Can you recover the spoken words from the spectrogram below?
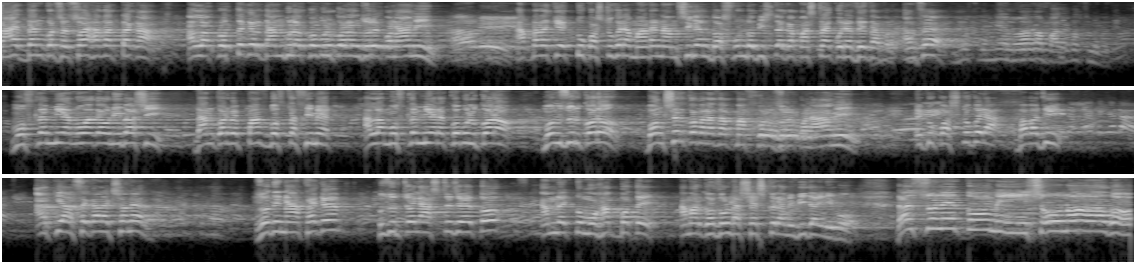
সাহেদ দান করছে ছয় হাজার টাকা। আল্লাহ প্রত্যেকের দানগুলা কবুল করেন জোরে কোন আমি আপনারা কি একটু কষ্ট করে মাঠে নামছিলেন? দশ পনেরো বিশ টাকা পাঁচ টাকা করে দিয়ে তারপর আনছে? মুসলিম মিয়া নোয়াগাঁও নিবাসী দান করবে পাঁচ বস্তা সিমেন্ট। আল্লাহ মুসলিম মিয়ারে কবুল করো মঞ্জুর করো বংশের কবার আদাব মাফ করো জোরে কোন আমি একটু কষ্ট করে বাবাজি। আর কি আছে কালেকশনের? যদি না থাকে, হুজুর চলে আসছে যেহেতু, আমরা একটু মোহাব্বতে আমার গজলটা শেষ করে আমি বিদায় নিব। রাসুলে তুমি শোনো গো,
